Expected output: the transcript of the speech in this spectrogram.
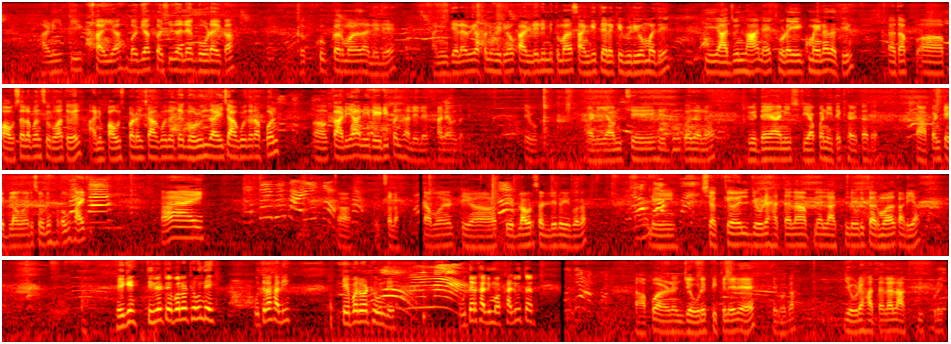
आणि ती खाऊया. बघूया कशी झाली आहे गोड आहे का? तर खूप करमळं झालेली आहे. आणि गेल्यावेळी आपण व्हिडिओ काढलेली मी तुम्हाला सांगितलेलं की व्हिडिओमध्ये की अजून लहान आहे थोडा एक महिना जातील. तर आता पावसाला पण सुरुवात होईल आणि पाऊस पडायच्या अगोदर ते गळून जायच्या अगोदर आपण काढूया आणि रेडी पण झालेलं आहे खाण्यासाठी हे बघा. आणि आमचे हे दोघं जण हृदय आणि श्रिया पण इथे खेळतात आहे. तर आपण टेबलावर सोडून ओ हाय हाय हां चला. त्यामुळे टे टेबलावर चढलेलो आहे बघा. आणि शक्य होईल जेवढे हाताला आपल्याला लागतील तेवढी करमळं काढूया. हे घे तिकडे टेबलवर ठेवून दे. उतरा खाली. टेबलवर ठेवून दे. उतर खाली मग खाली उतर. आपण जेवढे पिकलेले आहे हे बघा. जेवढ्या हाताला लागतील तेवढे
